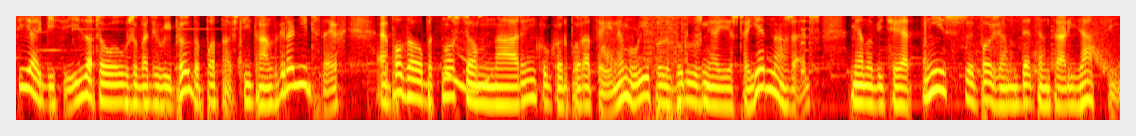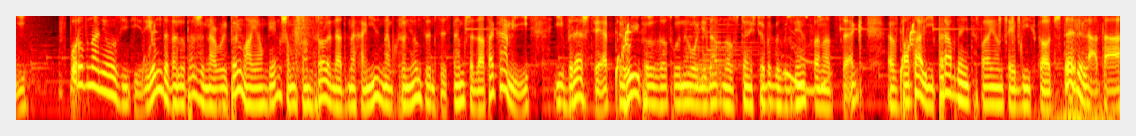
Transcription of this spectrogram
CIBC zaczęło używać Ripple do płatności transgranicznych. E, Poza obecnością na rynku korporacyjnym Ripple wyróżnia jeszcze jedna rzecz, mianowicie niższy poziom decentralizacji. W porównaniu z Ethereum, deweloperzy na Ripple mają większą kontrolę nad mechanizmem chroniącym system przed atakami. I wreszcie, Ripple zasłynęło niedawno z częściowego zwycięstwa nad SEC w batalii prawnej trwającej blisko 4 lata.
